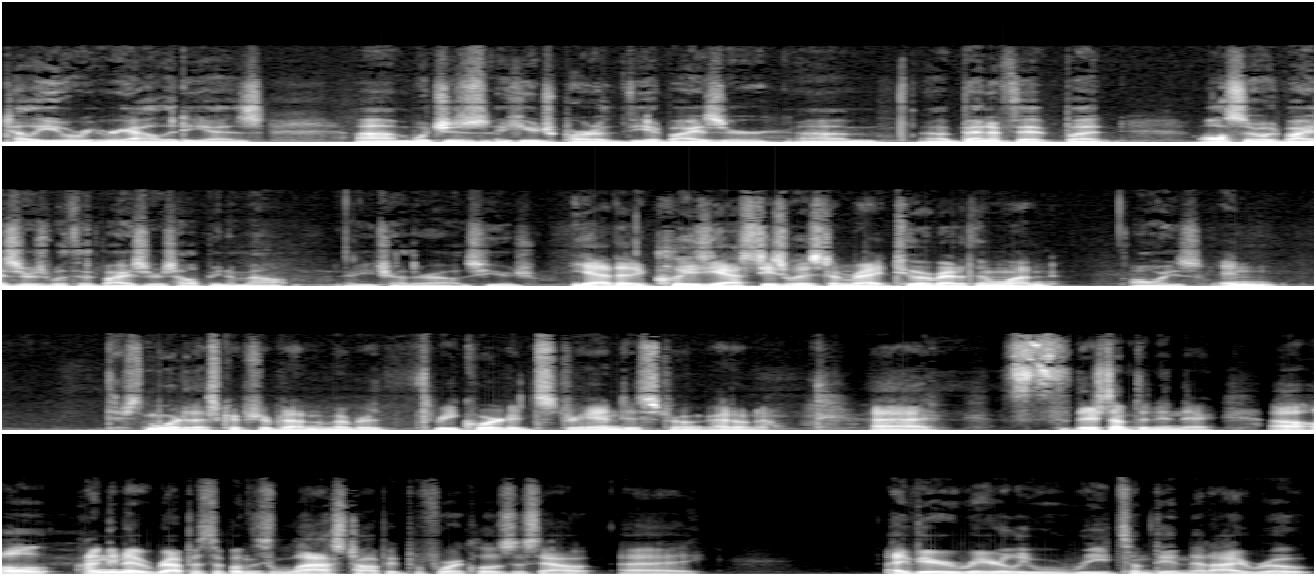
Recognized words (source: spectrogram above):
tell you what reality is, um, which is a huge part of the advisor um, uh, benefit. But also advisors with advisors helping them out each other out is huge. Yeah, the Ecclesiastes wisdom, right? Two are better than one. Always. And there's more to that scripture, but I don't remember. Three corded strand is strong. I don't know. Uh, there's something in there. Uh, I'll, I'm going to wrap us up on this last topic before I close this out. Uh, I very rarely will read something that I wrote,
